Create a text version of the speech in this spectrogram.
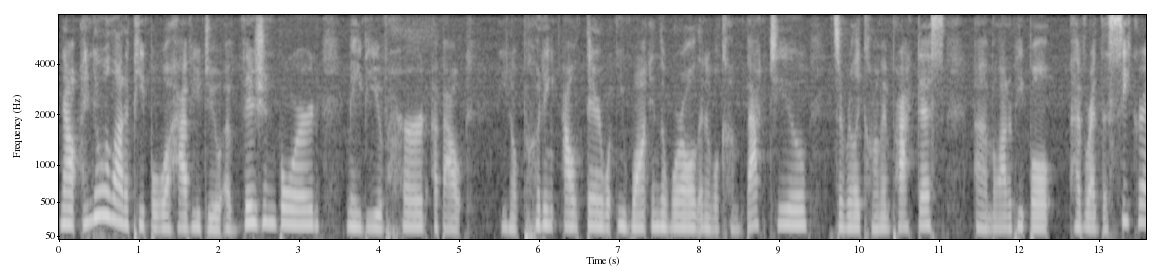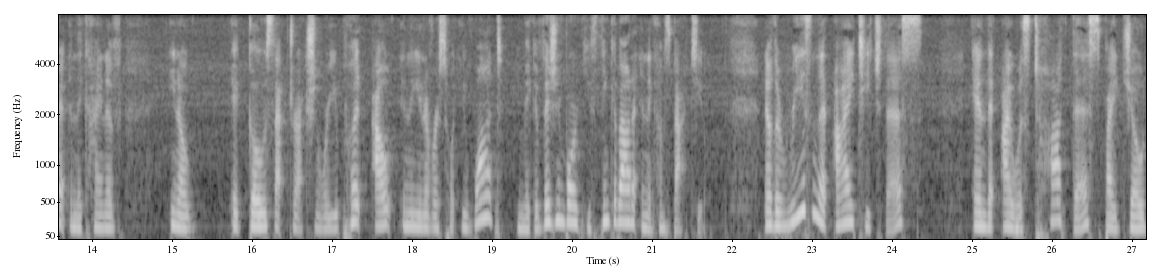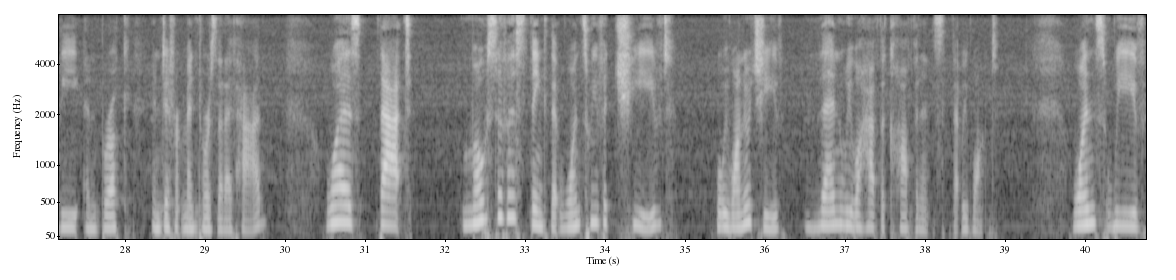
Now, I know a lot of people will have you do a vision board. Maybe you've heard about, you know, putting out there what you want in the world and it will come back to you. It's a really common practice. Um, a lot of people have read The Secret and they kind of, you know, it goes that direction where you put out in the universe what you want, you make a vision board, you think about it, and it comes back to you. Now, the reason that I teach this and that I was taught this by Jody and Brooke and different mentors that I've had was that most of us think that once we've achieved what we want to achieve, then we will have the confidence that we want. Once we've,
